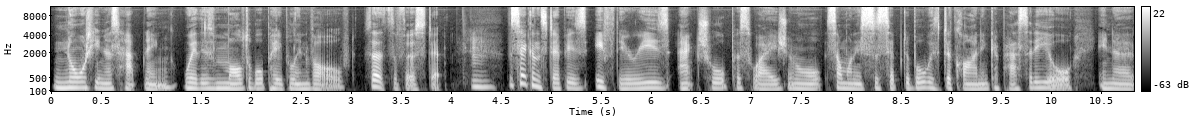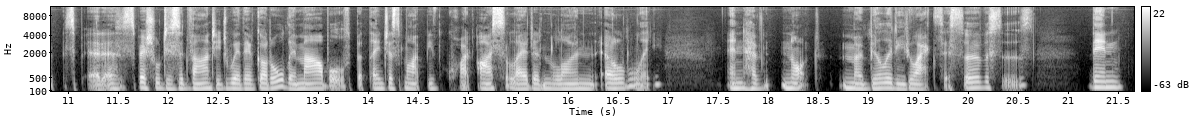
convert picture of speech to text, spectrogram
naughtiness happening where there's multiple people involved. So that's the first step. Mm. The second step is if there is actual persuasion or someone is susceptible with declining capacity or in a, a special disadvantage where they've got all their marbles, but they just might be quite isolated and alone and elderly and have not mobility to access services, then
